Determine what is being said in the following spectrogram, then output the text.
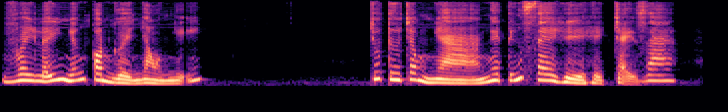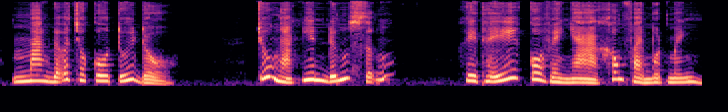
vây lấy những con người nhàu nhĩ. Chú Tư trong nhà nghe tiếng xe hì hịch chạy ra, mang đỡ cho cô túi đồ. Chú ngạc nhiên đứng sững khi thấy cô về nhà không phải một mình.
